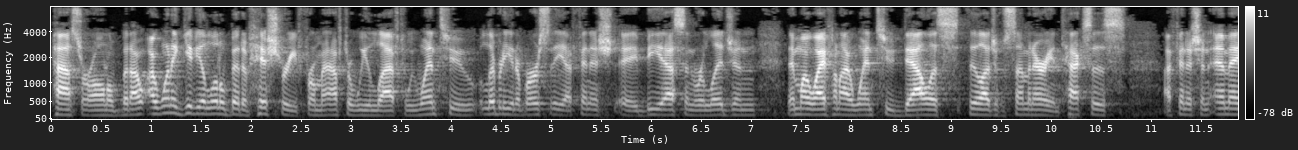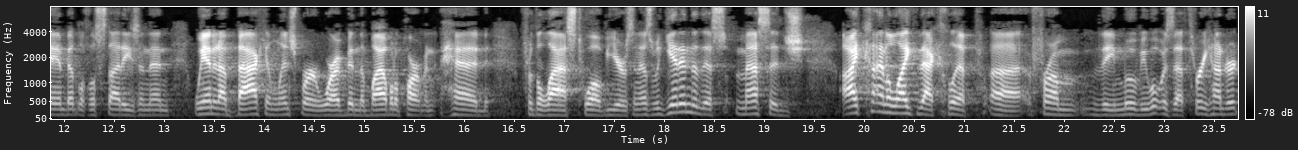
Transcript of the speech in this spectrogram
Pastor Arnold. But I, I want to give you a little bit of history from after we left. We went to Liberty University. I finished a BS in religion. Then my wife and I went to Dallas Theological Seminary in Texas. I finished an MA in biblical studies, and then we ended up back in Lynchburg, where I've been the Bible department head for the last 12 years. And as we get into this message, I kind of like that clip uh, from the movie. What was that, 300?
